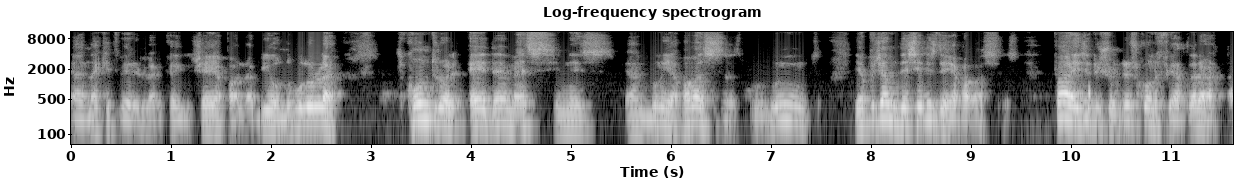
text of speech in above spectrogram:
Yani nakit verirler, şey yaparlar, bir yolunu bulurlar. Kontrol edemezsiniz. Yani bunu yapamazsınız. Bunu yapacağım deseniz de yapamazsınız. Faizi düşürdünüz, konu fiyatları arttı.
